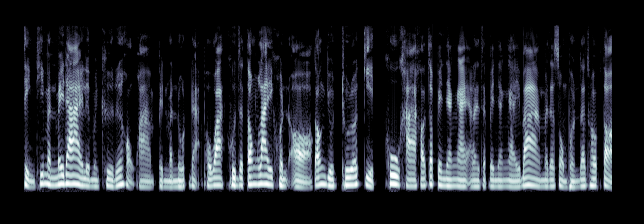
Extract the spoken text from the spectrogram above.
สิ่งที่มันไม่ได้เลยมันคือเรื่องของความเป็นมนุษย์อะเพราะว่าคุณจะต้องไล่คนออกต้องหยุดธุรกิจคู่ค้าเขาจะเป็นยังไงอะไรจะเป็นยังไงบ้าง มันจะส่งผลกระทบต่อ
